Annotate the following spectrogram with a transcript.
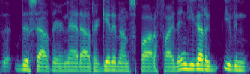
th- this out there and that out there, get it on Spotify. Then you got to even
